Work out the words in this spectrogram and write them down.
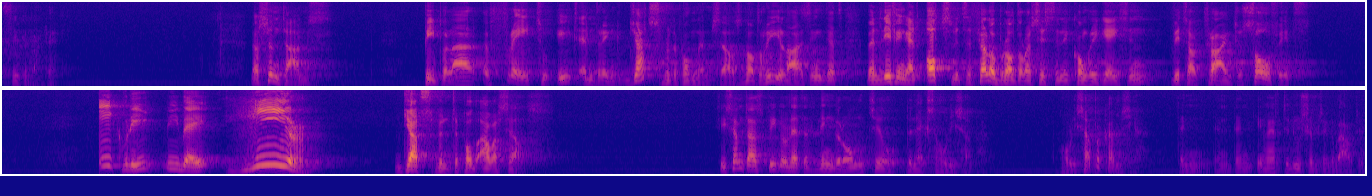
Think about that. Now, sometimes people are afraid to eat and drink judgment upon themselves, not realizing that when living at odds with a fellow brother or sister in a congregation, without trying to solve it, equally we may hear judgment upon ourselves. See, sometimes people let it linger on until the next Holy Supper. Holy Supper comes, yeah. Then, then, then you have to do something about it.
